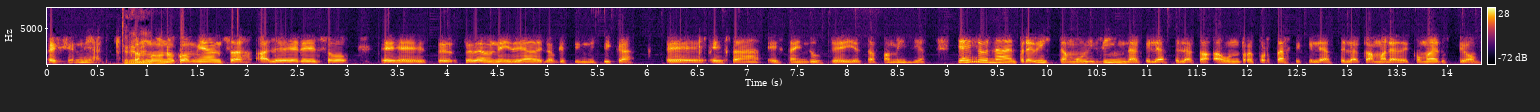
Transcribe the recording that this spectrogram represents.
Es genial. Cuando uno comienza a leer eso, eh, se, da una idea de lo que significa eh, esa, esa industria y esa familia. Y hay una entrevista muy linda que le hace la, a un reportaje que le hace la Cámara de Comercio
